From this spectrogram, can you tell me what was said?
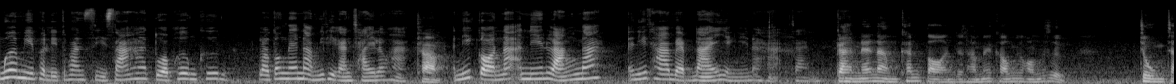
เมื่อมีผลิตภัณฑ์4ี่ห้าตัวเพิ่มขึ้น เราต้องแนะนำวิธีการใช้แล้วค่ะครับอันนี้ก่อนนะอันนี้หลังนะ อันนี้ทาแบบไหนอย่างนี้นะคะอาจารย์ การแนะนำขั้นตอนจะทำให้เขามีความรู้สึก จูงใจ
